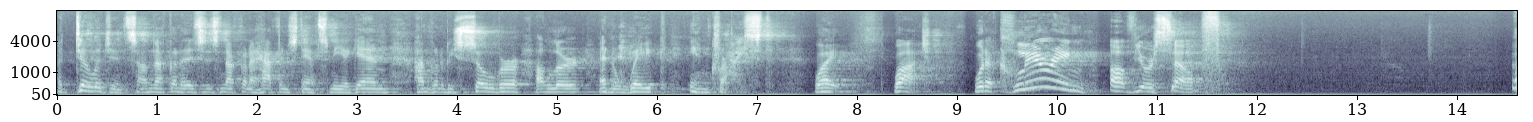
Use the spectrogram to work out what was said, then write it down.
A diligence. I'm not going to, this is not going to happen stance me again. I'm going to be sober, alert, and awake in Christ. Wait, watch. What a clearing of yourself.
